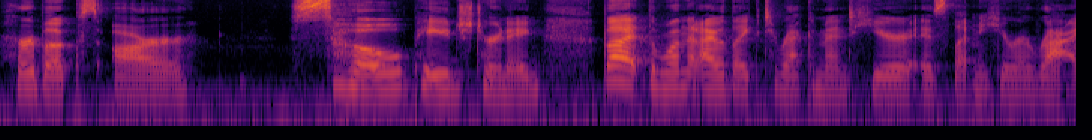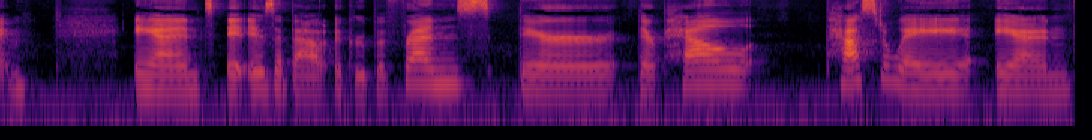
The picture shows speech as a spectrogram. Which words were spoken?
Her books are so page turning. But the one that I would like to recommend here is Let Me Hear a Rhyme. and it is about a group of friends. Their their pal passed away, and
